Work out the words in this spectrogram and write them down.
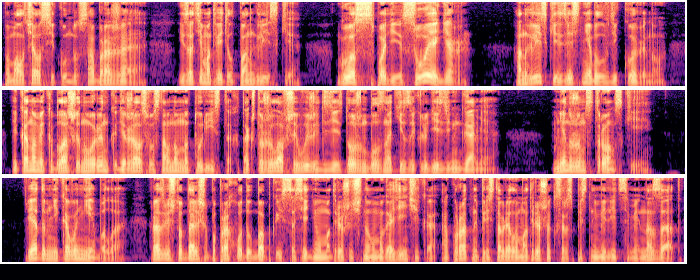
помолчал секунду, соображая, и затем ответил по-английски, «Господи, Суэгер!» Английский здесь не был в диковину. Экономика блошиного рынка держалась в основном на туристах, так что желавший выжить здесь должен был знать язык людей с деньгами. «Мне нужен Стронский». Рядом никого не было. Разве что дальше по проходу бабка из соседнего матрешечного магазинчика аккуратно переставляла матрешек с расписными лицами назад,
